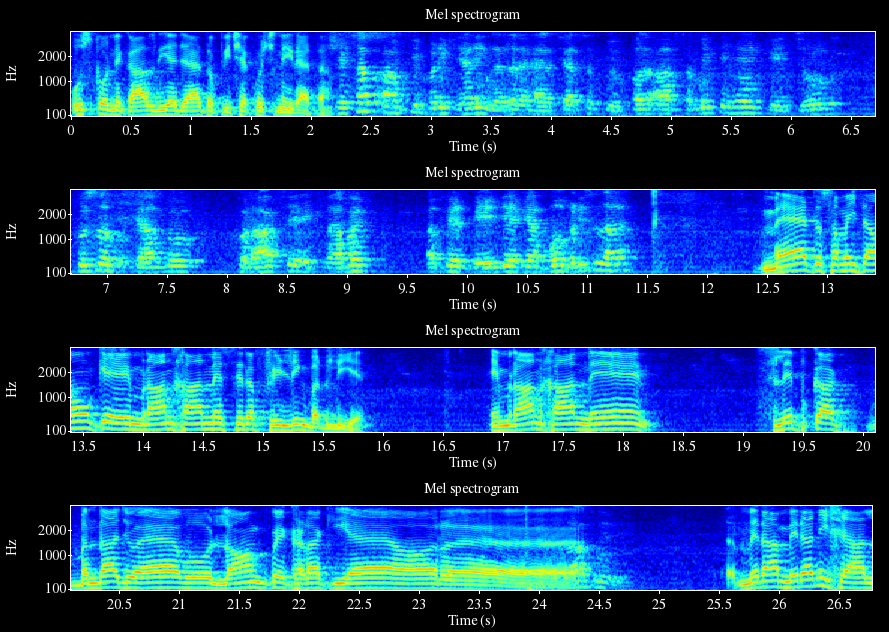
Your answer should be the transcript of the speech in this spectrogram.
اس کو نکال دیا جائے تو پیچھے کچھ نہیں رہتا۔ شیخ صاحب آپ کی بڑی گہری نظر ہے سیاست کے اوپر۔ آپ سمجھتے ہیں کہ جو حسن بختیار کو خوراک سے ایک نامک پھر بھیج دیا گیا بہت بڑی سزا ہے۔ میں تو سمجھتا ہوں کہ عمران خان نے صرف فیلڈنگ بدلی ہے۔ عمران خان نے سلپ کا بندہ جو ہے وہ لانگ پہ کھڑا کیا ہے اور میرا میرا نہیں خیال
